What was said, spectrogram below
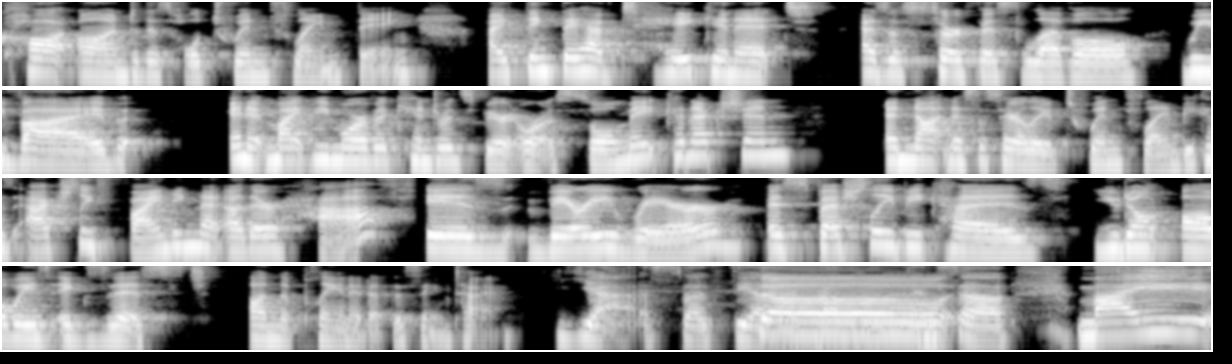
caught on to this whole twin flame thing, I think they have taken it as a surface level. We vibe, and it might be more of a kindred spirit or a soulmate connection and not necessarily a twin flame because actually finding that other half is very rare, especially because you don't always exist on the planet at the same time. Yes, that's the other problem. And So- so my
